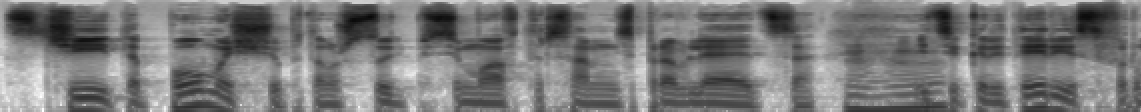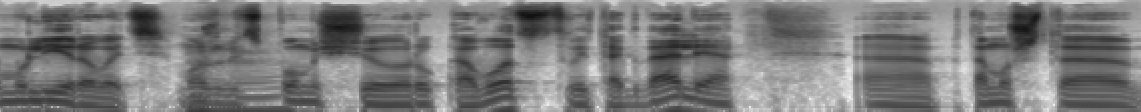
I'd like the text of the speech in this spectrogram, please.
с чьей-то помощью, потому что, судя по всему, автор сам не справляется, Мгм. эти критерии сформулировать, может быть, с помощью руководства и так далее, э, потому что,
